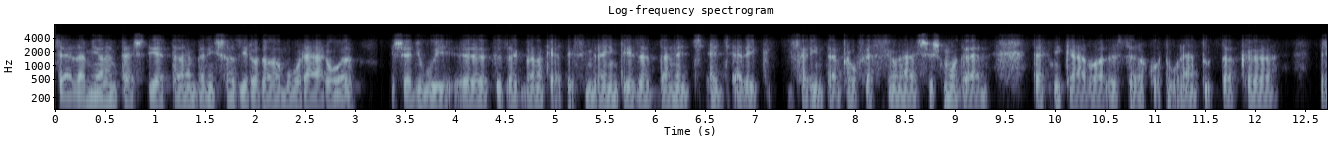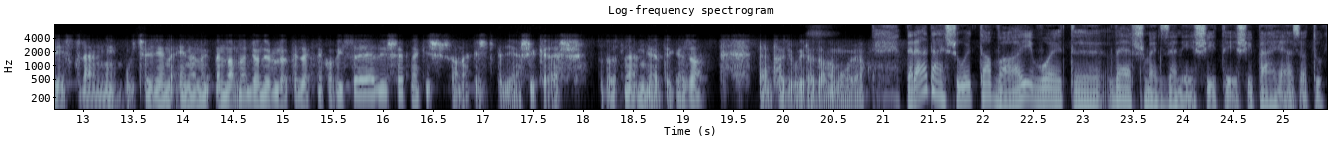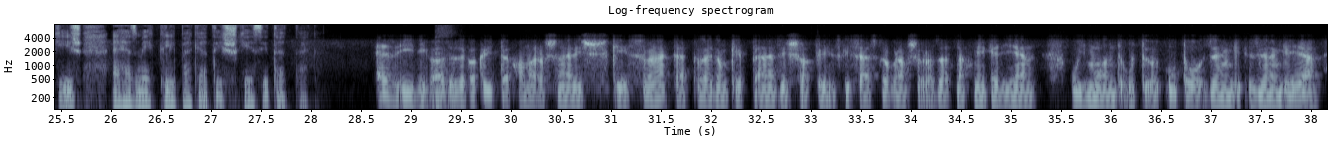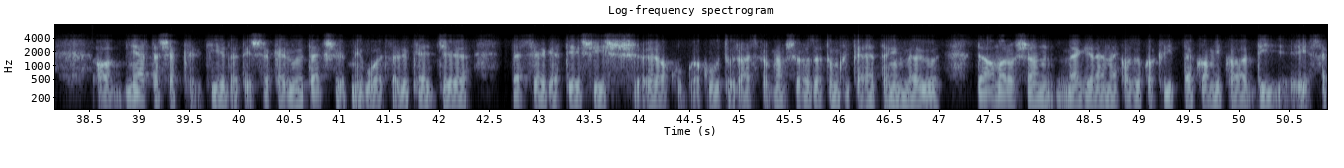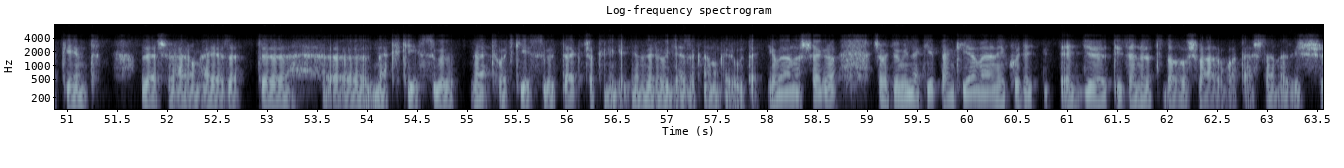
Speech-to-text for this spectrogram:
szellemi, hanem testi értelemben is az irodalom óráról, és egy új közegben, a Kertész Imre Intézetben egy, egy elég szerintem professzionális és modern technikával összerakott órán tudtak részt venni. Úgyhogy én, én nagyon örülök ezeknek a visszajelzéseknek, és annak is egy ilyen sikeres tudott lenni eddig ez a rendhagyó irodalom. De ráadásul tavaly volt versmegzenésítési pályázatuk is, ehhez még klipeket is készítettek. Ez így igaz, ezek a klipek hamarosan el is készülnek, tehát tulajdonképpen ez is a Pilinszki 100 program sorozatnak még egy ilyen úgymond utó, utó zöngéje. A nyertesek kihirdetésre kerültek, sőt még volt velük egy beszélgetés is a Kultúra program sorozatunk keretein belül, de hamarosan megjelennek azok a klippek, amik a díj részeként az első három helyezettnek készülnek, vagy készültek, csak még egyenlőre, hogy ezek nem kerültek nyilvánosságra. És hogyha mindenképpen kiemelnék, hogy egy, egy 15 dalos válogatás lemez is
